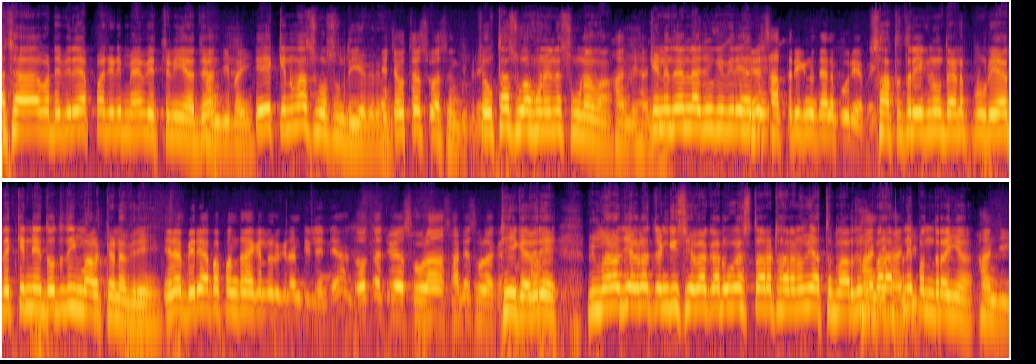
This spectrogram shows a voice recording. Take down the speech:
ਅੱਛਾ ਵੱਡੇ ਵੀਰੇ ਆਪਾਂ ਜਿਹੜੀ ਮੈਂ ਵੇਚਣੀ ਅੱਜ ਹਾਂਜੀ ਬਾਈ। ਇਹ ਕਿੰਨਵਾ ਸੂਸ ਹੁੰਦੀ ਹੈ ਵੀਰੇ? ਇਹ ਚੌਥਾ ਸੁਆਸ ਹੁੰਦੀ ਵੀਰੇ। ਚੌਥਾ ਸੂਆ ਹੁਣ ਇਹਨੇ ਸੂਣਾ ਵਾ। ਹਾਂਜੀ ਹਾਂਜੀ। ਕਿੰਨੇ ਦਿਨ ਲੈ ਜੂਗੀ ਵੀਰੇ ਇਹ ਹਜੇ 7 ਤਰੀਕ ਨੂੰ ਦਿਨ ਪੂਰੇ ਆ ਬਾਈ। 7 ਤਰੀਕ ਨੂੰ ਦਿਨ ਪੂਰੇ ਆ ਤੇ ਕਿੰਨੇ ਦੁੱਧ ਦੀ ਮਾਲਕਣ ਆ ਵੀਰੇ? ਇਹ? ਇਹਦਾ ਵੀਰੇ ਆਪਾਂ 15 ਕਿਲੋ ਦੀ ਗਾਰੰਟੀ ਲੈਨੇ ਆ ਦੁੱਧ ਤਾਂ ਚੋਇਆ 16 16.5 ਕਿਲੋ। ਠੀਕ ਹੈ ਵੀਰੇ। ਵੀ ਮਹਾਰਾਜ ਜੀ ਅਗਲਾ ਚੰਗੀ ਸੇਵਾ ਕਰੂਗਾ 17 18 ਨੂੰ ਵੀ ਹੱਥ ਮਾਰ ਜੂਗੀ ਪਰ ਆਪਣੇ 15 ਹੀ ਆ। ਹਾਂਜੀ।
